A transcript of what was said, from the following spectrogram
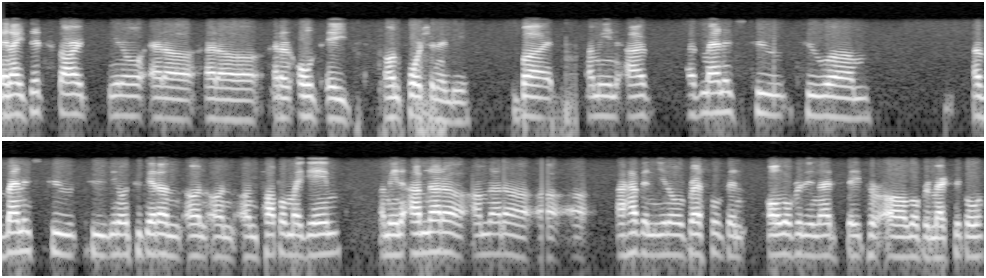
and I did start, you know, at a at a at an old age, unfortunately. But I mean, I've I've managed to to um I've managed to to you know to get on on on on top of my game. I mean, I'm not a I'm not a, a, a I haven't you know wrestled in all over the United States or all over Mexico,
